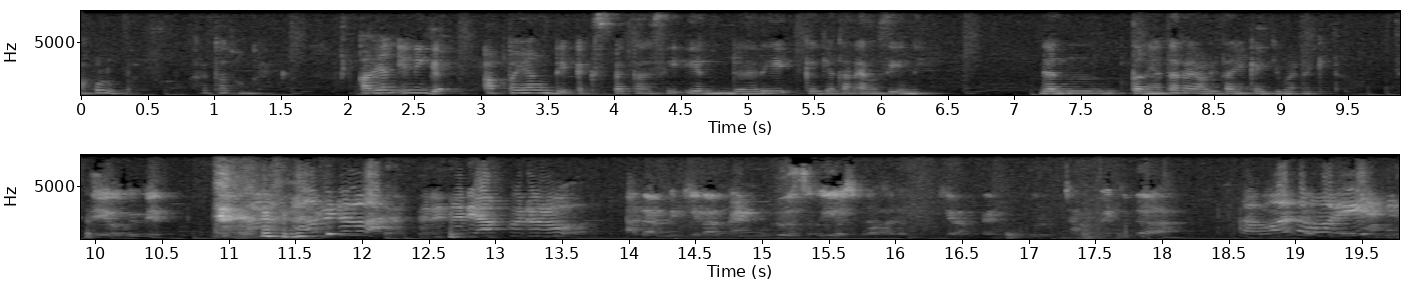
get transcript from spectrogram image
Aku lupa. Ada atau enggak? ya? Kalian ini gak apa yang diekspektasiin dari kegiatan LC ini? Dan ternyata realitanya kayak gimana gitu? Ayo bibit Tapi dulu lah. Tadi aku dulu. ada pikiran main mundur serius udah ada pikiran main mundur capek dah Sama sama ini.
